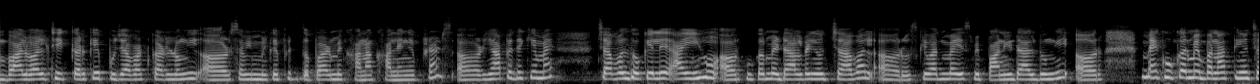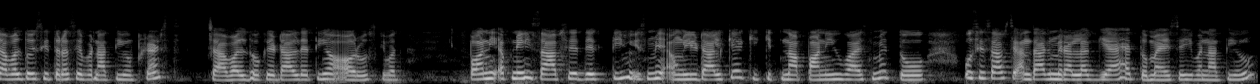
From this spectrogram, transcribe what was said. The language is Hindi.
बाल वाल ठीक करके पूजा पाठ कर लूँगी और सभी मिलकर फिर दोपहर में खाना खा लेंगे फ्रेंड्स और यहाँ पे देखिए मैं चावल धो के ले आई हूँ और कुकर में डाल रही हूँ चावल और उसके बाद मैं इसमें पानी डाल दूँगी और मैं कुकर में बनाती हूँ चावल तो इसी तरह से बनाती हूँ फ्रेंड्स चावल धो के डाल देती हूँ और उसके बाद पानी अपने हिसाब से देखती हूँ इसमें उंगली डाल के कि कितना पानी हुआ इसमें तो उस हिसाब से अंदाज मेरा लग गया है तो मैं ऐसे ही बनाती हूँ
